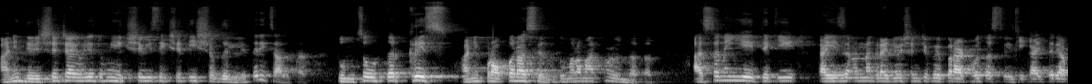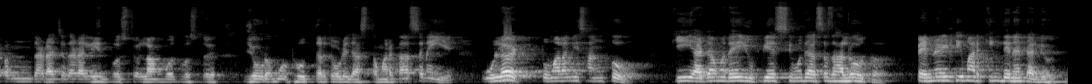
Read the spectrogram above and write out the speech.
आणि दीडशेच्या ऐवजी तुम्ही एकशे वीस एकशे तीस शब्द लिहिले तरी चालतात. तुमचं उत्तर क्रिस आणि प्रॉपर असेल तर तुम्हाला मार्क मिळून जातात. असं नाहीये इथे की काही जणांना ग्रॅज्युएशनचे पेपर आठवत असतील की काहीतरी आपण धडाच्या धडा लिहित बसतोय लांबवत बसतोय जेवढं मोठं उत्तर तेवढे जास्त मार्क असं नाहीये. उलट तुम्हाला मी सांगतो की याच्यामध्ये युपीएससी मध्ये असं झालं होतं. पेनल्टी मार्किंग देण्यात आली होती.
